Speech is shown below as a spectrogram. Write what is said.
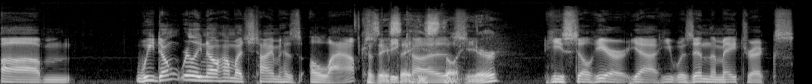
Um, we don't really know how much time has elapsed because they say he's still here. He's still here. Yeah, he was in the Matrix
